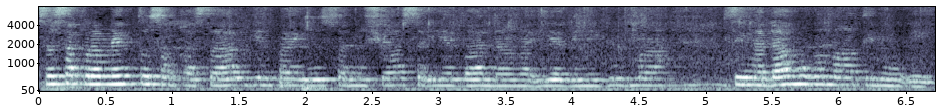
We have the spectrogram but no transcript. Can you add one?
Sa sakramento sang kasal ginpayusan mo siya sa iya bana nga iya ginigugma sing nadamo nga mga tinuig.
